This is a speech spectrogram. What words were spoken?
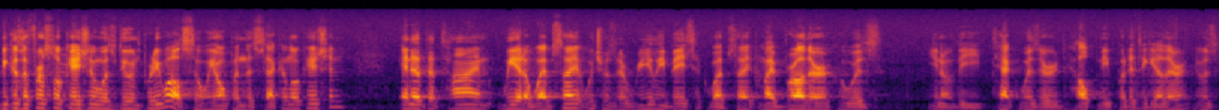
because the first location was doing pretty well, so we opened the second location. And at the time, we had a website, which was a really basic website. My brother, who was you know the tech wizard, helped me put it together. It was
